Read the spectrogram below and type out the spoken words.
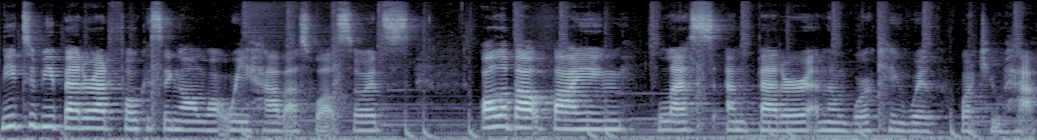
need to be better at focusing on what we have as well. So it's all about buying less and better and then working with what you have.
